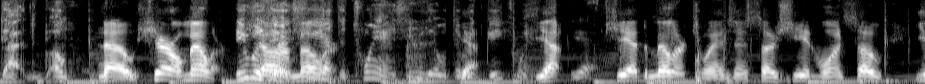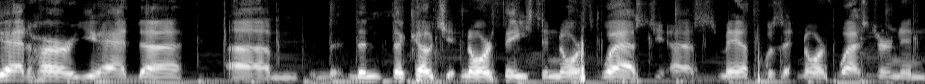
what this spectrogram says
Got, oh, no cheryl miller he was cheryl there. She miller had the twins. She was there with the Yeah. McGee twins. Yeah. yeah. she had the Miller twins, and so she had won. So you had her, you had uh, um, the the coach at Northeast and Northwest. Uh, Smith was at Northwestern, and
